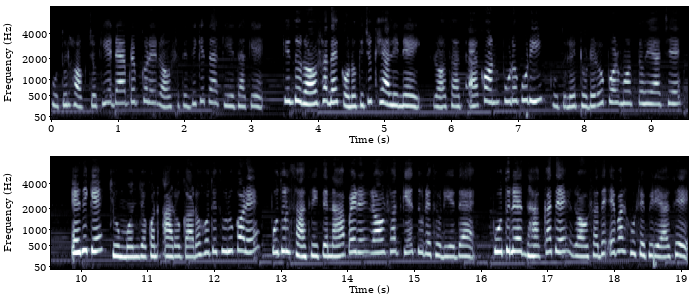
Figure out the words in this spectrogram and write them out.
পুতুল হকচকিয়ে ড্যাব ড্যাব করে রওশাদের দিকে তাকিয়ে থাকে। কিন্তু রওশাদে কোনো কিছু খেয়ালই নেই। রসাদ এখন পুরোপুরি পুতুলের ঠোঁটের উপর মত্ত হয়ে আছে। এদিকে চুম্বন যখন আরও গাঢ় হতে শুরু করে, পুতুল শ্বাস নিতে না পেরে রওশাদকে দূরে সরিয়ে দেয়। পুতুলের ধাক্কাতে রওশাদে এবার হুঁশে ফিরে আসে।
